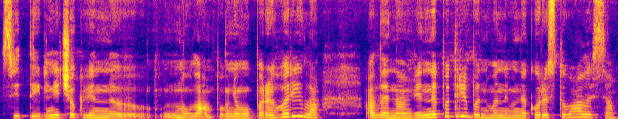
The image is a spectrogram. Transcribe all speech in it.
світильничок, він, е, ну, лампа в ньому перегоріла, але нам він не потрібен, ми ним не користувалися.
